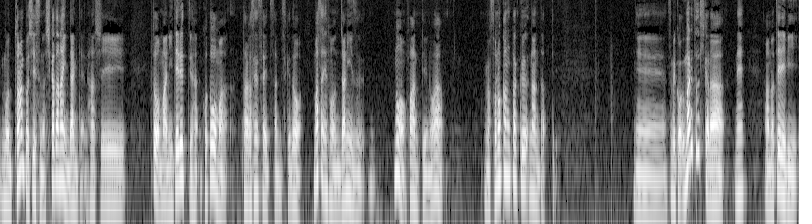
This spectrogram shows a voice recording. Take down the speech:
もうトランプを支持するのは仕方ないんだみたいな話と、まあ、似てるっていうことを、まあ、田中先生は言ってたんですけどまさにそのジャニーズのファンっていうのは、まあ、その感覚なんだっていう。えー、つまりこう生まれた時からねあのテレビ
